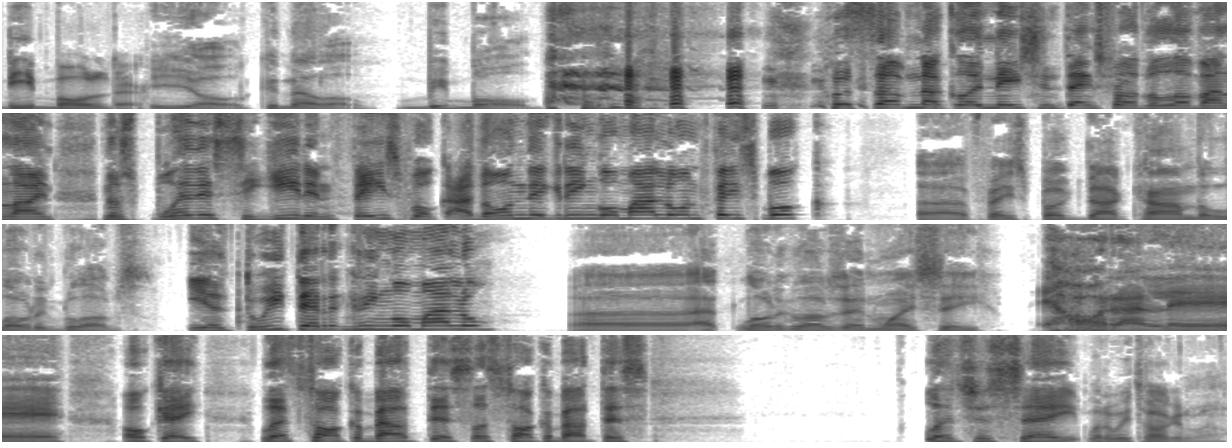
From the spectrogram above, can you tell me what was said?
be bolder. Yo, Canelo, be bold. What's up, Knucklehead Nation? Thanks for all the love online. Nos puedes seguir en Facebook. ¿A dónde, Gringo Malo, en Facebook? Uh, Facebook.com, The Loaded Gloves. ¿Y el Twitter, Gringo Malo? Uh, at Loaded Gloves NYC. Órale. Okay, let's talk about this. Let's talk about this. Let's just say What are we talking about?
